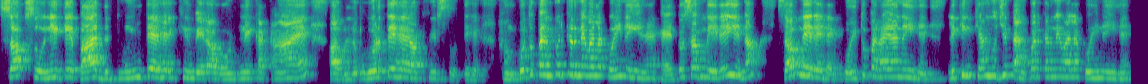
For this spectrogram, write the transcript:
सब सोने के बाद ढूंढते हैं कि मेरा ओढ़ने का कहाँ है। अब ओढ़ते हैं और फिर सोते हैं। हमको तो पैम्पर करने वाला कोई नहीं है। है तो सब मेरे ही है ना? सब मेरे है। कोई तो पराया नहीं है। लेकिन क्या मुझे पैम्पर करने वाला कोई नहीं है?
